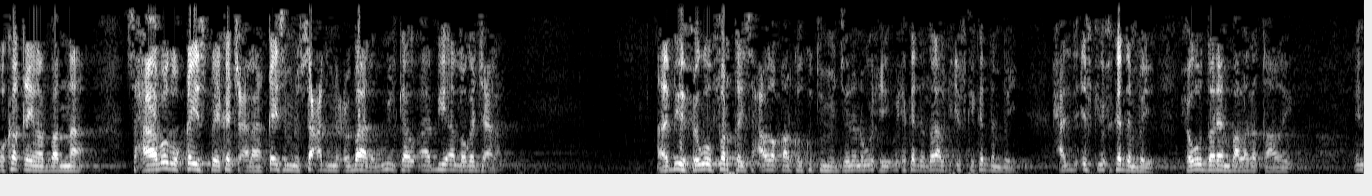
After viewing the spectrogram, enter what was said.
oo ka qiimo badnaa. Saxaabadu qays bay ka jeclaan. Qays ibnu sacd ibnu cubaada wiilkaa aabihii aad looga jeclaa aabihii xoogow fartay saxaabada qaarkood ku tumi jireen dagaalka ifki ka dambeeyey xadiid ifki wixii ka dambeeyey xoogow dareen baa laga qaaday in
